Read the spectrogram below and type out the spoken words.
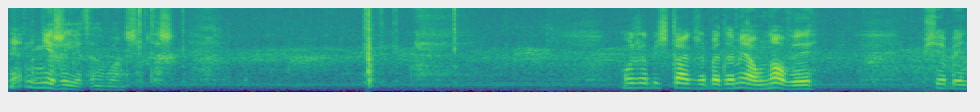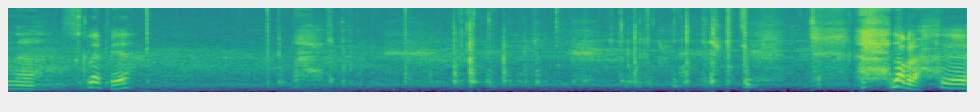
Nie, nie żyje ten włącznik też. Może być tak, że będę miał nowy u siebie na sklepie. Dobra, y,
